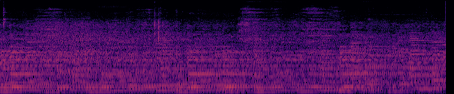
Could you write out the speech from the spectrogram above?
Mm-hmm.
